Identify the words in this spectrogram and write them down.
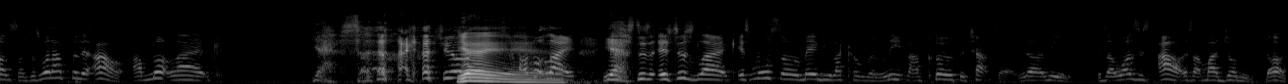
answer because when I pull it out, I'm not like yes, like you know. what I Yeah, yeah, I'm not yeah. like yes. This, it's just like it's more so maybe like a relief. Like I've closed the chapter. You know what I mean? It's like once it's out, it's like my job is done.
